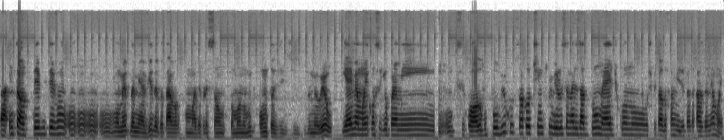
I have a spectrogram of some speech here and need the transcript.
Tá, então, teve, teve um, um, um, momento da minha vida que eu tava com uma depressão tomando muito conta de, de do meu eu, e aí minha mãe conseguiu para mim um psicólogo público, só que eu tinha que primeiro ser analisado por um médico no hospital da família, perto da casa da minha mãe.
